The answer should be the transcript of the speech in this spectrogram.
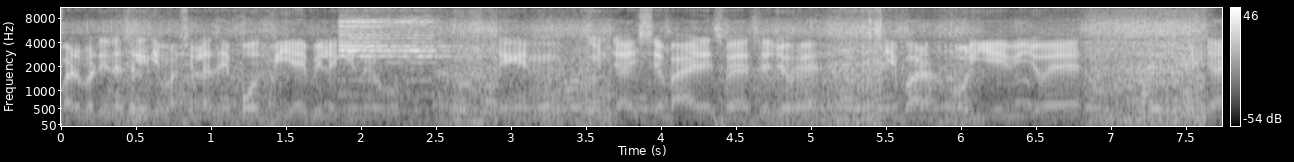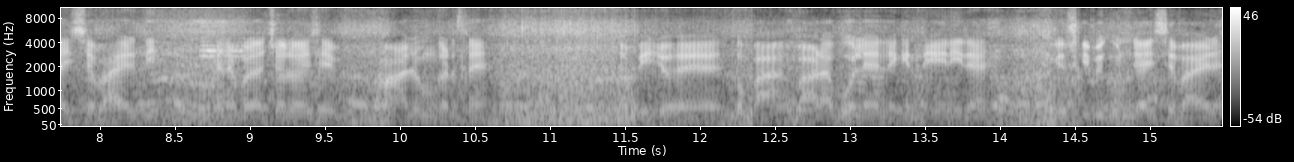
बड़ी बड़ी नस्ल की, माशाल्लाह से बहुत वी भी लगी मेरे को। लेकिन गुंजाइश से बाहर इस वजह से जो है नहीं पड़ा। और ये भी जो है गुंजाइश से बाहर थी। मैंने बोला, चलो ऐसे मालूम करते हैं। अभी जो है इसको बारह बोले हैं, लेकिन दे नहीं रहे क्योंकि उसकी भी गुंजाइश से बाहर है।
